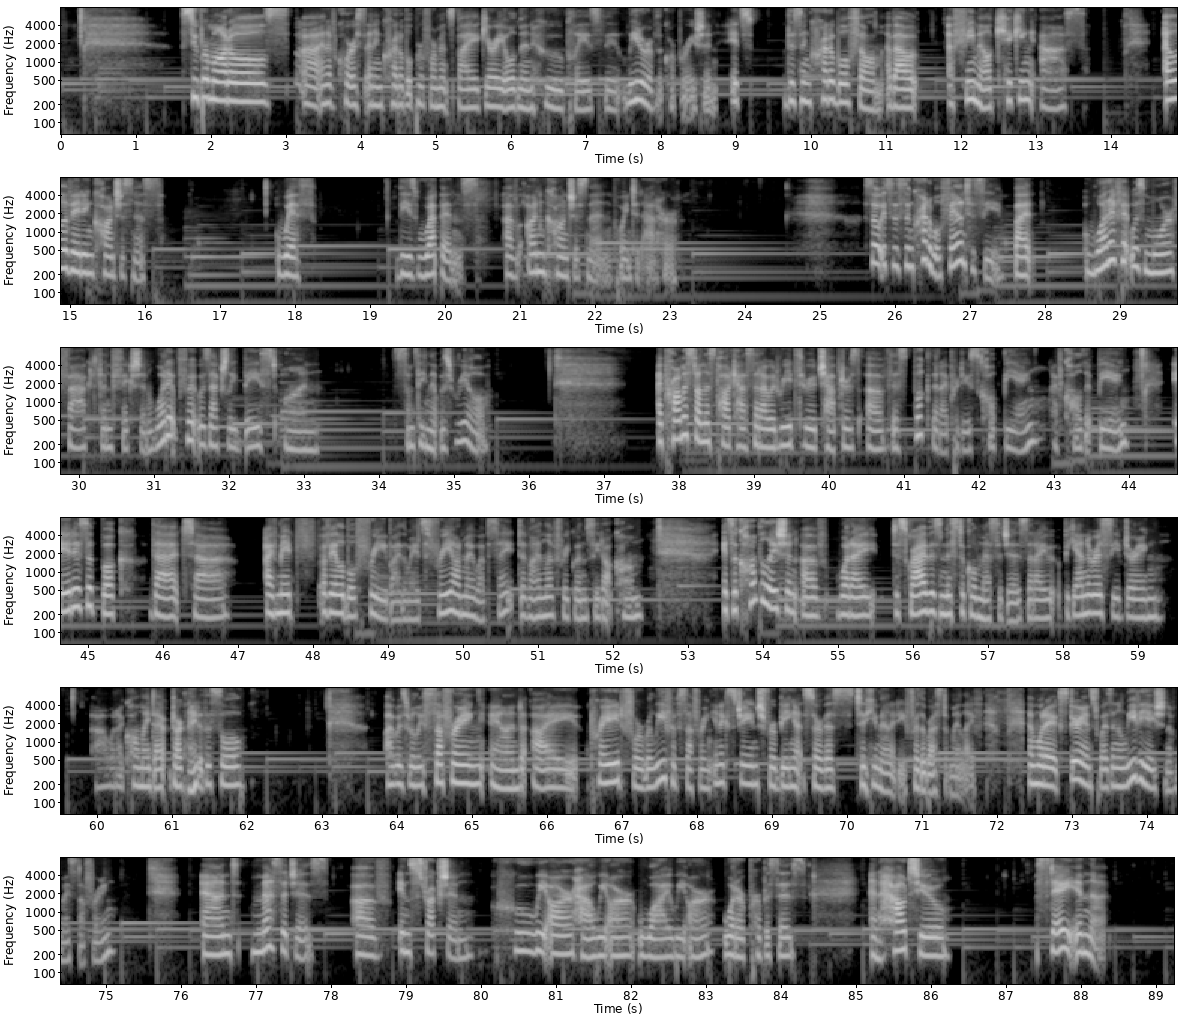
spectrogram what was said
supermodels, uh, and of course, an incredible performance by Gary Oldman, who plays the leader of the corporation. It's this incredible film about a female kicking ass, elevating consciousness with these weapons of unconscious men pointed at her. So it's this incredible fantasy, but what if it was more fact than fiction? What if it was actually based on something that was real? I promised on this podcast that I would read through chapters of this book that I produced called Being. I've called it Being. It is a book that uh, I've made f- available free, by the way. It's free on my website, divinelovefrequency.com. It's a compilation of what I describe as mystical messages that I began to receive during uh, what I call my dark night of the soul. I was really suffering and I prayed for relief of suffering in exchange for being at service to humanity for the rest of my life. And what I experienced was an alleviation of my suffering and messages of instruction who we are, how we are, why we are, what our purpose is, and how to stay in that.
